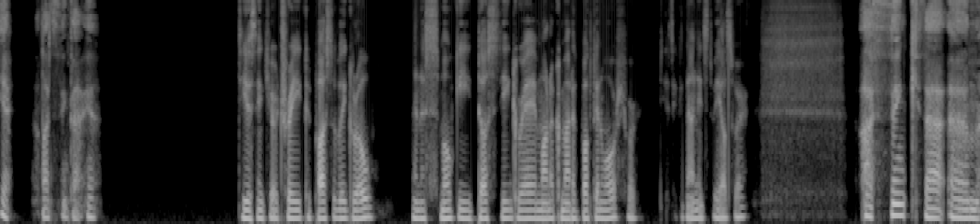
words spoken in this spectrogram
Yeah, I'd like to think that. Yeah. do you think your tree could possibly grow in a smoky, dusty, grey, monochromatic Buckton Wharf, or do you think it now needs to be elsewhere? I think that um,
